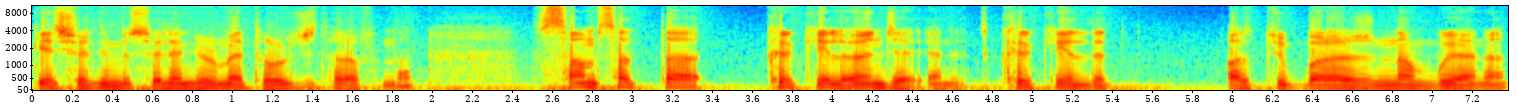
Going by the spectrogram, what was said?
geçirdiğimiz söyleniyor meteoroloji tarafından. Samsat'ta 40 yıl önce yani 40 yıldır Atatürk Barajı'ndan bu yana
